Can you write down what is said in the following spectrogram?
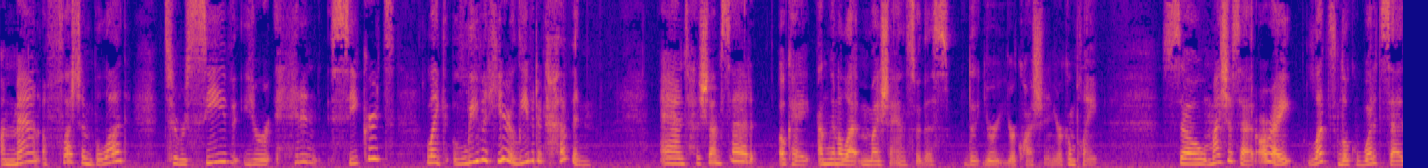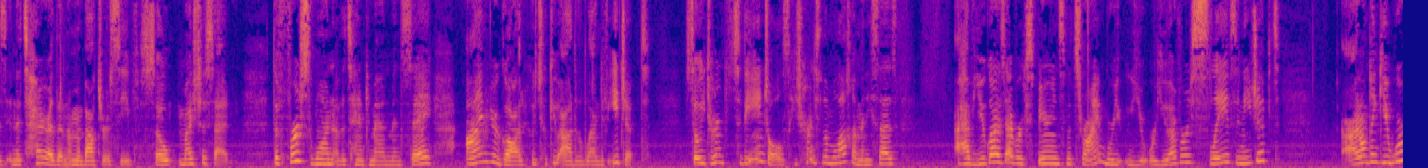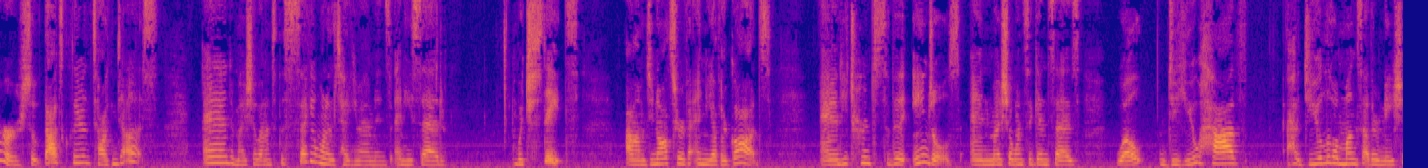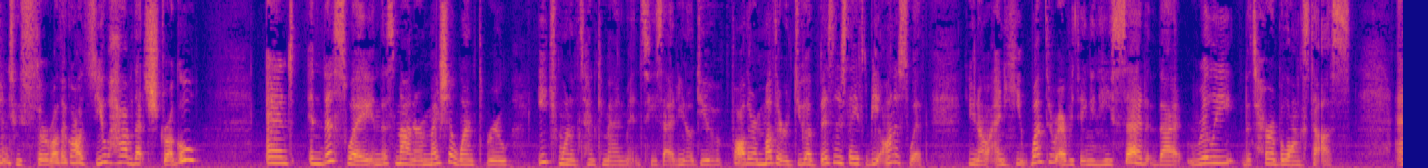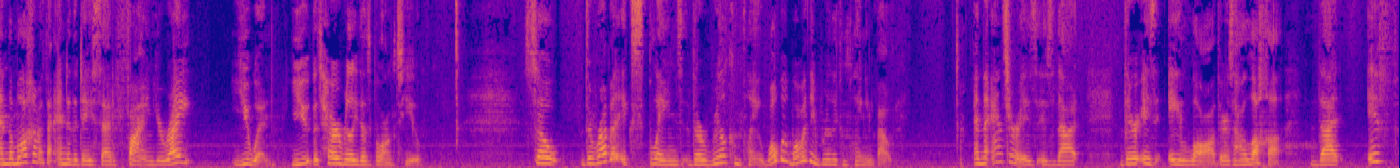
A man of flesh and blood to receive your hidden secrets? Like, leave it here, leave it in heaven. And Hashem said, Okay, I'm gonna let Moshe answer this, the, your, your question, your complaint. So Moshe said, All right, let's look what it says in the Torah that I'm about to receive. So Moshe said, The first one of the Ten Commandments say, I'm your God who took you out of the land of Egypt. So he turns to the angels, he turns to the Malachim, and he says, Have you guys ever experienced Mitzrayim? Were you, you, were you ever slaves in Egypt? I don't think you were. So that's clearly talking to us. And Moshe went on to the second one of the Ten Commandments, and he said, which states, um, Do not serve any other gods. And he turns to the angels, and Moshe once again says, Well, do you have, do you live amongst other nations who serve other gods? Do you have that struggle? And in this way, in this manner, Moshe went through each one of the Ten Commandments. He said, You know, do you have a father and mother? Do you have business that you have to be honest with? You know, and he went through everything and he said that really the Torah belongs to us. And the Malachim at the end of the day said, Fine, you're right, you win. You the Torah really does belong to you. So the Rebbe explains their real complaint. What what were they really complaining about? And the answer is is that there is a law, there's a halacha that if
